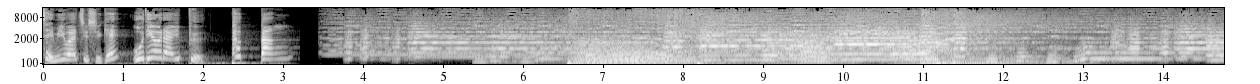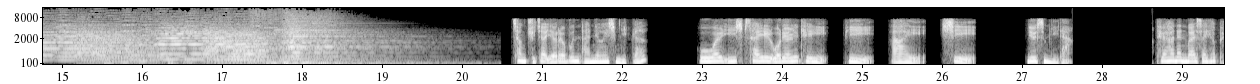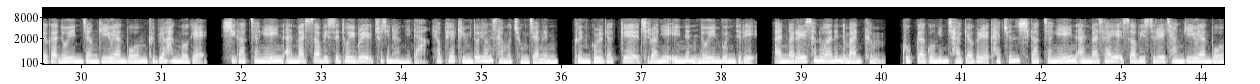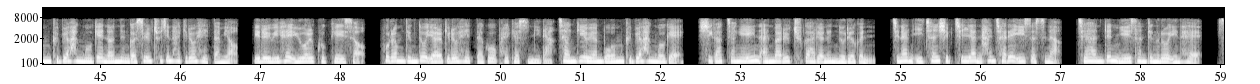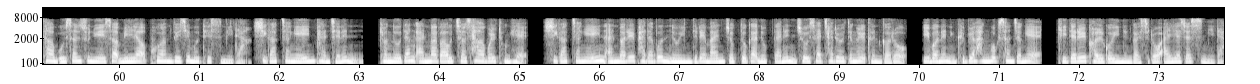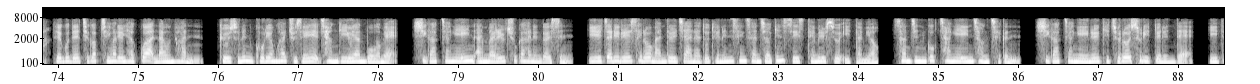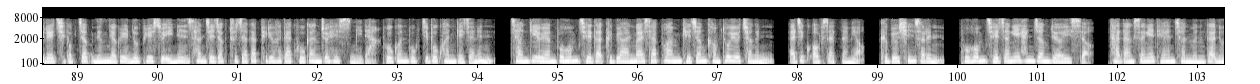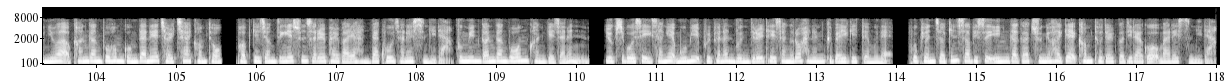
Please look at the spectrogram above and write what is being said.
재미와 지식의 오디오 라이프 팝빵 청취자 여러분 안녕하십니까? 5월 24일 월요일 K, B, I, C 뉴스입니다. 대한안마사협회가 노인정기 요양보험 급여 항목에 시각장애인 안마 서비스 도입을 추진합니다. 협회 김도형 사무총장은 근골격계 질환이 있는 노인분들이 안마를 선호하는 만큼 국가공인 자격을 갖춘 시각장애인 안마사의 서비스를 장기 요양보험 급여 항목에 넣는 것을 추진하기로 했다며 이를 위해 6월 국회에서 포럼 등도 열기로 했다고 밝혔습니다. 장기 요양보험 급여 항목에 시각장애인 안마를 추가하려는 노력은 지난 2017년 한 차례 있었으나 제한된 예산 등으로 인해 사업 우선순위에서 밀려 포함되지 못했습니다. 시각장애인 단체는 경로당 안마 바우처 사업을 통해 시각장애인 안마를 받아본 노인들의 만족도가 높다는 조사 자료 등을 근거로 이번엔 급여 항목 선정에 기대를 걸고 있는 것으로 알려졌습니다. 대구대 직업재활의학과 나운환 교수는 고령화 추세의 장기요양보험에 시각장애인 안마를 추가하는 것은 일자리를 새로 만들지 않아도 되는 생산적인 시스템일 수 있다며 선진국 장애인 정책은 시각장애인을 기초로 수립되는데 이들의 직업적 능력을 높일 수 있는 선제적 투자가 필요하다고 강조했습니다. 보건복지부 관계자는 장기요양보험 제가 급여 안마사 포함 개정 검토 요청은 아직 없었다며 급여 신설은 보험 재정이 한정되어 있어 타당성에 대한 전문가 논의와 건강보험공단의 절차 검토, 법 개정 등의 순서를 밟아야 한다고 전했습니다. 국민건강보험 관계자는 65세 이상의 몸이 불편한 분들을 대상으로 하는 급여이기 때문에 보편적인 서비스 인가가 중요하게 검토될 것이라고 말했습니다.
